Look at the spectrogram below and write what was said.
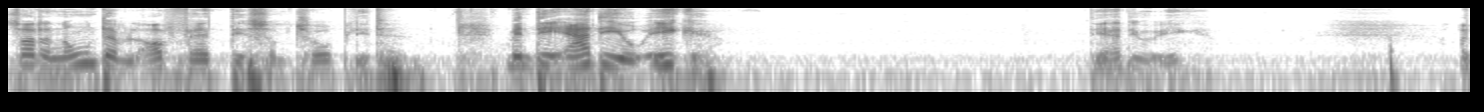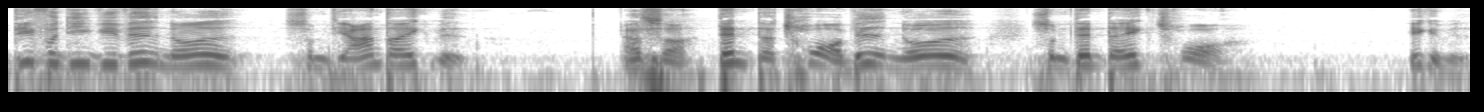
så er der nogen, der vil opfatte det som tåbeligt. Men det er det jo ikke. Det er det jo ikke. Og det er fordi, vi ved noget, som de andre ikke ved. Altså, den, der tror, ved noget, som den, der ikke tror, ikke ved.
